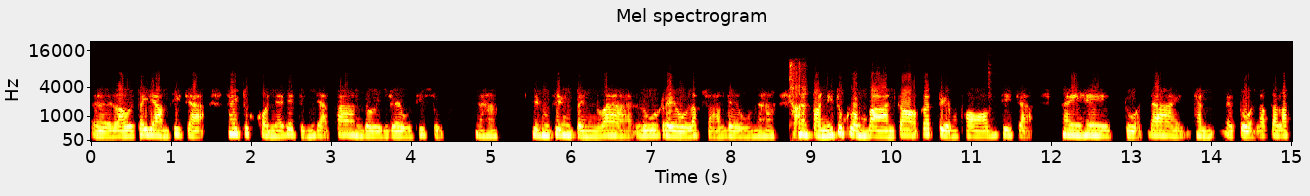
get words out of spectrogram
เออเราพยายามที่จะให้ทุกคนเนี่ยได้ถึงยาต้านโดยเร็วที่สุดนะคะซึ่งซึ่งเป็นว่ารู้เร็วรักษาเร็วนะคะค่ะงั้นตอนนี้ทุกโรงพยาบาลก็ก็เตรียมพร้อมที่จะ ให้ให้ตรวจได้ทันเอ่อตรวจแล้วก็รัก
